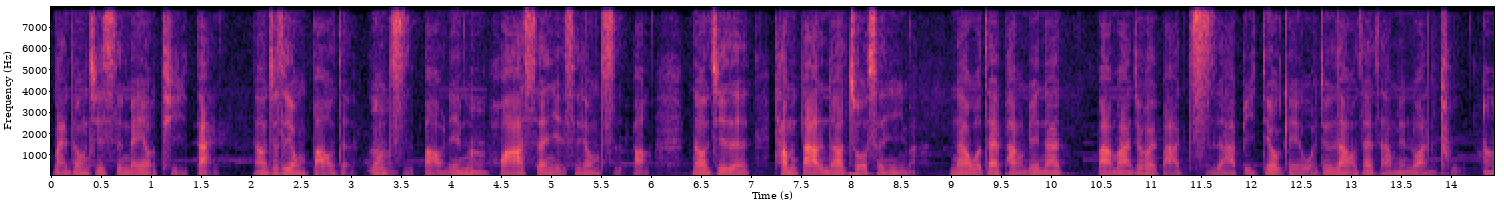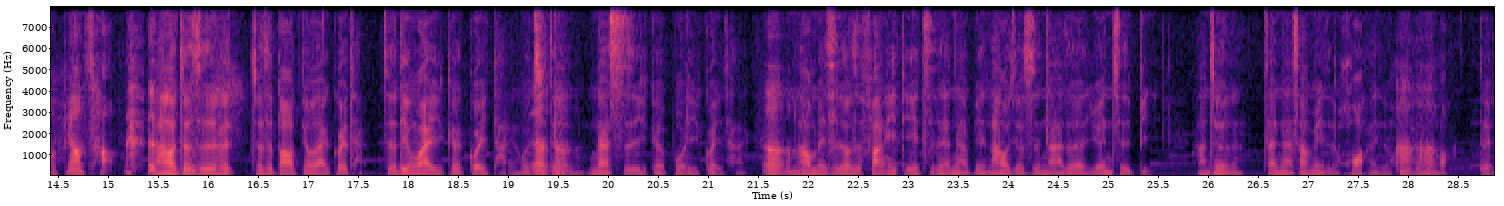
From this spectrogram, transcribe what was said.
买东西是没有提袋，然后就是用包的，用纸包，连花生也是用纸包。那我记得他们大人都要做生意嘛，那我在旁边，那爸妈就会把纸啊笔丢给我，就让我在上面乱涂。哦，不要吵。然后就是会，就是把我丢在柜台，就是另外一个柜台。我记得那是一个玻璃柜台。嗯嗯。然后每次都是放一叠纸在那边，然后我就是拿着原子笔，然后就。在那上面一直画，一直画，一直画。对，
